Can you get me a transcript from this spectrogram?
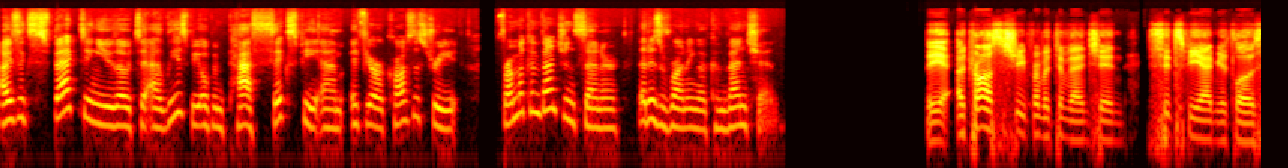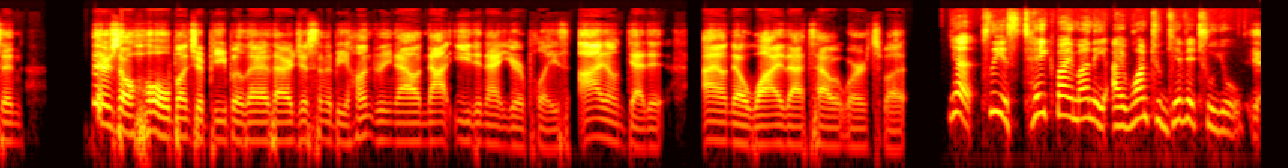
I was expecting you though to at least be open past 6 p.m. if you're across the street from a convention center that is running a convention. Yeah, across the street from a convention, 6 p.m. you're closing. There's a whole bunch of people there that are just going to be hungry now, not eating at your place. I don't get it. I don't know why that's how it works, but Yeah, please take my money. I want to give it to you. Yeah.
